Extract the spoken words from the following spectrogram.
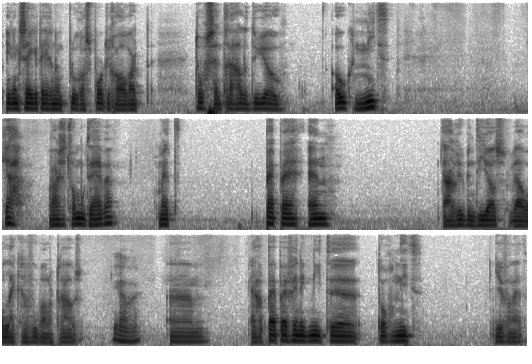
ik denk zeker tegen een ploeg als Portugal, waar toch centrale duo ook niet, ja, waar ze het van moeten hebben. Met Pepe en, ja, Ruben Diaz, wel een lekkere voetballer trouwens. Ja hoor. Um, ja, Pepe vind ik niet, uh, toch niet je van het.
